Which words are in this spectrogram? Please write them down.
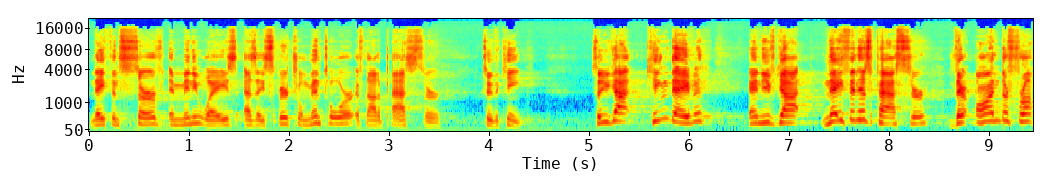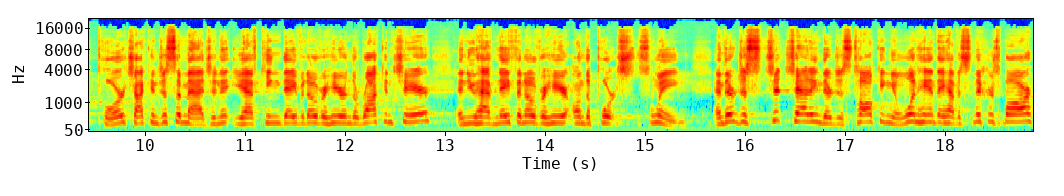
Nathan served in many ways as a spiritual mentor, if not a pastor, to the king. So you got King David, and you've got Nathan, his pastor. They're on the front porch. I can just imagine it. You have King David over here in the rocking chair, and you have Nathan over here on the porch swing. And they're just chit chatting, they're just talking. In one hand, they have a Snickers bar,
